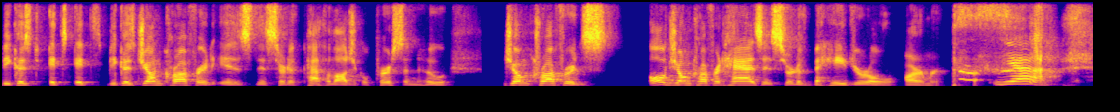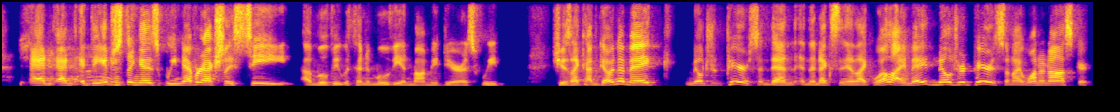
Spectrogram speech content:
because it's it's because Joan Crawford is this sort of pathological person who Joan Crawford's all Joan Crawford has is sort of behavioral armor. Yeah. and and the interesting is we never actually see a movie within a movie in Mommy Dearest. We she's like, I'm going to make Mildred Pierce. And then and the next thing they're like, well, I made Mildred Pierce and I won an Oscar.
